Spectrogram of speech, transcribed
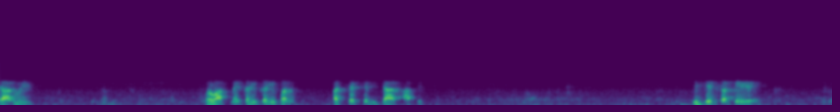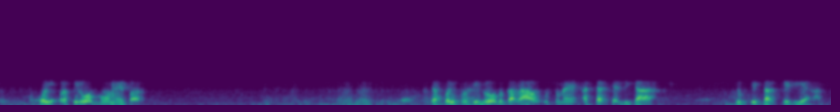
विचार में। प्रवास में कहीं कहीं पर अच्छे अच्छे विचार आते थे। विशेष करके कोई प्रतिरोध होने पर, जब कोई प्रतिरोध कर रहा हो, उसमें अच्छे अच्छे विचार युक्ति तर्क के लिए आते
